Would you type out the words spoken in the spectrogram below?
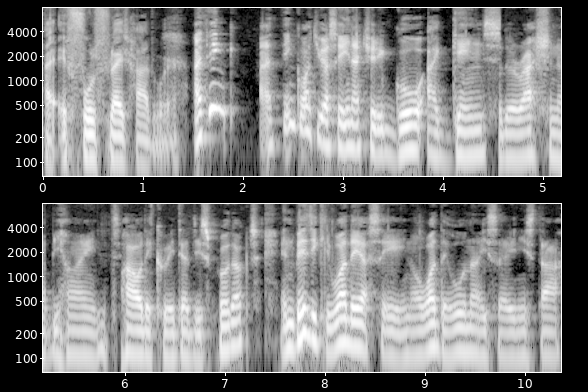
a, a full fledged hardware. I think I think what you are saying actually go against the rationale behind how they created this product. And basically what they are saying or what the owner is saying is that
